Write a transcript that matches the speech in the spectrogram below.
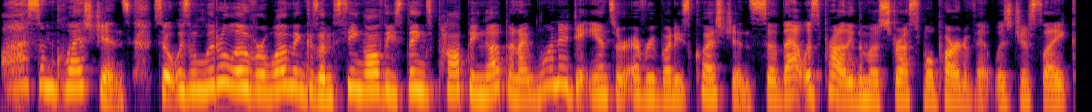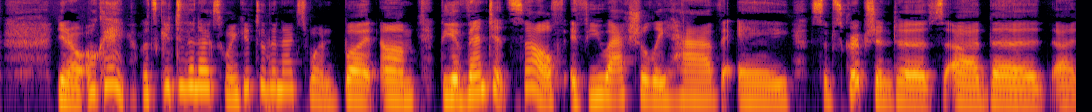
awesome questions. So it was a little overwhelming because I'm seeing all these things popping up, and I wanted to answer everybody's questions. So that was probably the most stressful part of it. Was just like, you know, okay, let's get to the next one, get to the next one. But um, the event itself, if you actually have a subscription to uh, the uh,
